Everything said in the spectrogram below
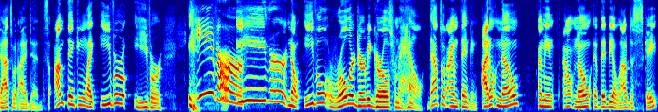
That's what i did. So i'm thinking like evil evil Ever. Evil. No, evil roller derby girls from hell. That's what I'm thinking. I don't know. I mean, I don't know if they'd be allowed to skate.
